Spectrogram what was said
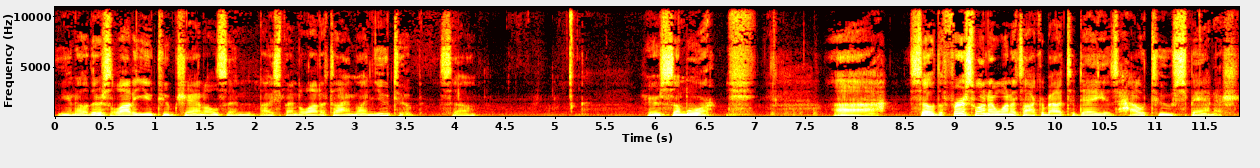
you know, there's a lot of YouTube channels, and I spend a lot of time on YouTube. So here's some more. Uh, so the first one I want to talk about today is how to Spanish.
